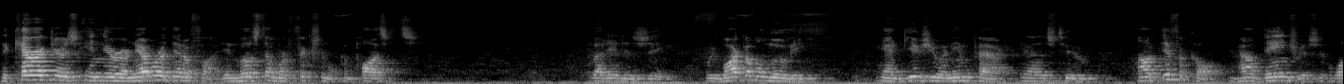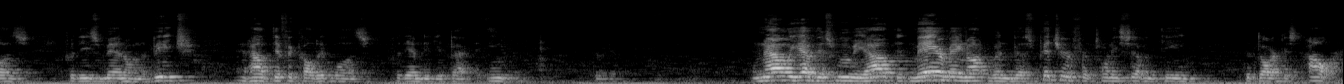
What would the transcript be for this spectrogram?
The characters in there are never identified, and most of them are fictional composites. But it is a remarkable movie and gives you an impact as to how difficult and how dangerous it was for these men on the beach and how difficult it was for them to get back to England. And now we have this movie out that may or may not win Best Picture for 2017, The Darkest Hour,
